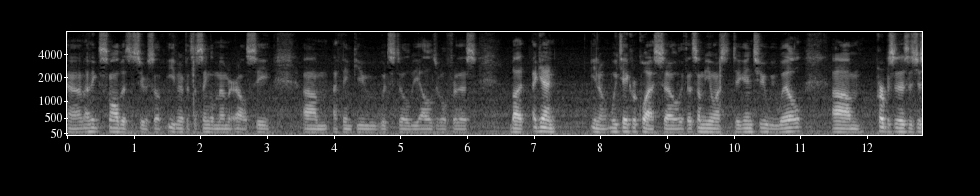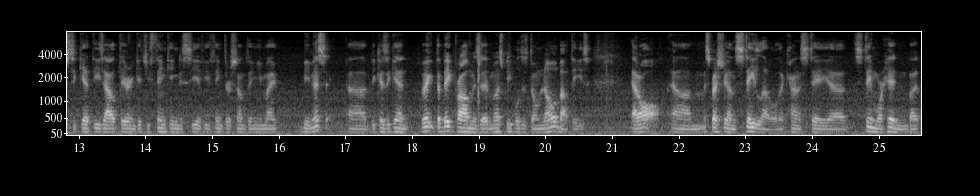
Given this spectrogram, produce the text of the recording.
Uh, I think small business too. So even if it's a single member LLC, um, I think you would still be eligible for this. But again, you know, we take requests. So if that's something you want us to dig into, we will. Um, purpose of this is just to get these out there and get you thinking to see if you think there's something you might be missing. Uh, because again, the big, the big, problem is that most people just don't know about these at all, um, especially on the state level. They kind of stay uh, stay more hidden, but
